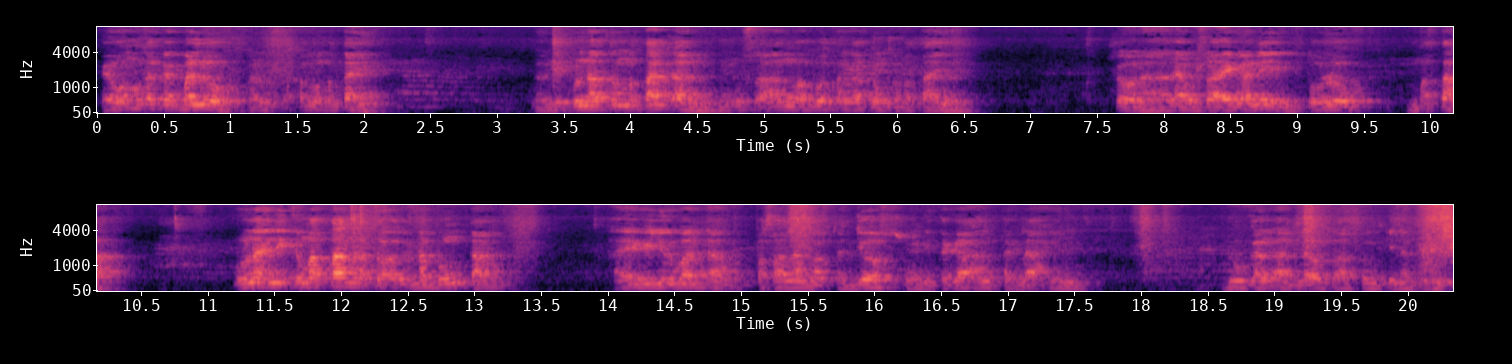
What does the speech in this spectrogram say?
Kaya huwag mo ka kagbalo, kano sa kamamatay. Hindi po natin matagan kung saan mabot ang atong kamatayon. So, naalala ko sa ay gani, tulog, mata. Muna, hindi kamata na ito ang nabuntag, ay giyuwad ang pasalamat sa Diyos nga gitagaan taglain dugang adlaw sa atong kinabuhi.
